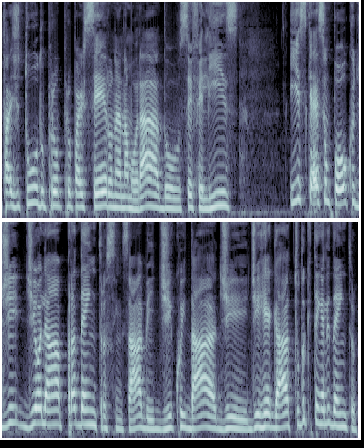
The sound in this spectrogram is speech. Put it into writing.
faz de tudo pro, pro parceiro, né, namorado, ser feliz. E esquece um pouco de, de olhar para dentro, assim, sabe? De cuidar, de, de regar tudo que tem ali dentro.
